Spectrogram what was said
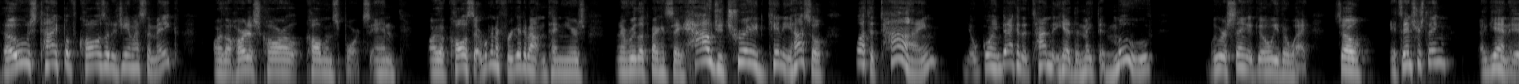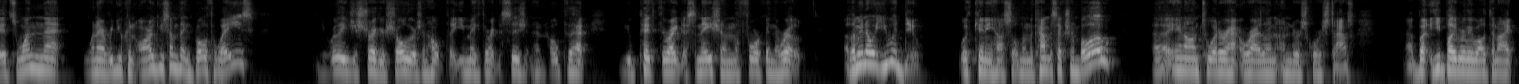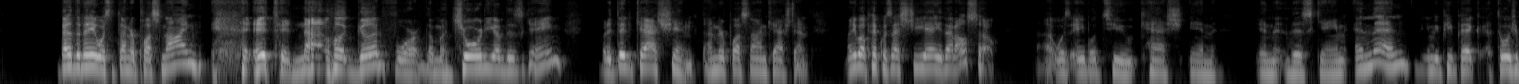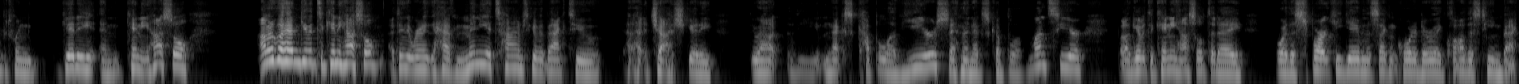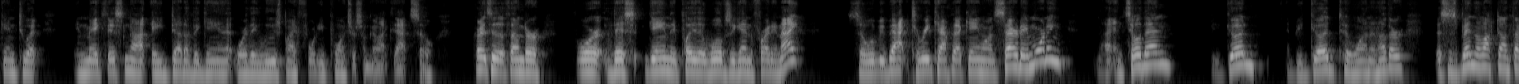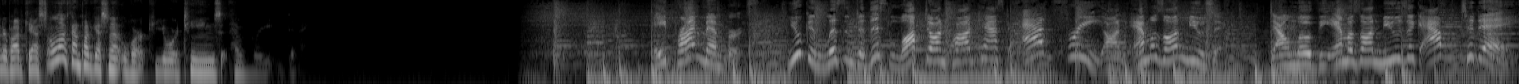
those type of calls that a GM has to make, are the hardest call call in sports. And are the calls that we're going to forget about in 10 years whenever we look back and say, How'd you trade Kenny Hustle? Well, at the time, you know, going back at the time that he had to make that move, we were saying it go either way. So it's interesting. Again, it's one that whenever you can argue something both ways, you really just shrug your shoulders and hope that you make the right decision and hope that you pick the right destination on the fork in the road. Uh, let me know what you would do with Kenny Hustle in the comment section below uh, and on Twitter at Rylan underscore Stiles. Uh, but he played really well tonight. Bet of the day was the Thunder plus nine. it did not look good for the majority of this game, but it did cash in. Thunder plus nine cashed in. Moneyball pick was SGA. That also uh, was able to cash in in this game. And then the MVP pick, I told you between Giddey and Kenny Hustle. I'm going to go ahead and give it to Kenny Hustle. I think that we're going to have many a times give it back to uh, Josh Giddey throughout the next couple of years and the next couple of months here. But I'll give it to Kenny Hustle today for the spark he gave in the second quarter to really claw this team back into it and make this not a dead of a game where they lose by 40 points or something like that. So credit to the Thunder for this game. They play the Wolves again Friday night. So we'll be back to recap that game on Saturday morning. Uh, until then, be good and be good to one another. This has been the Locked On Thunder podcast on Locked On Podcast Network, your teams every day. Hey, Prime members, you can listen to this Locked On podcast ad free on Amazon Music. Download the Amazon Music app today.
